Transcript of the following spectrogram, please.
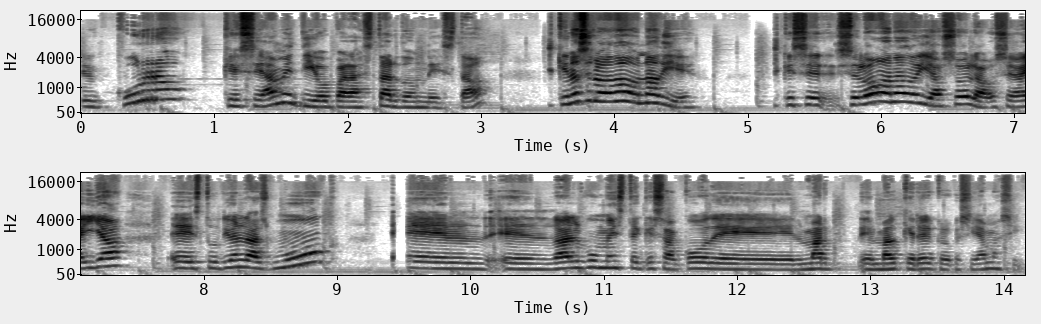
el curro que se ha metido para estar donde está, es que no se lo ha dado nadie. Es que se, lo ha ganado ella sola. O sea, ella eh, estudió en las MOOC, el, el, álbum este que sacó del el Mal Querer, creo que se llama así.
